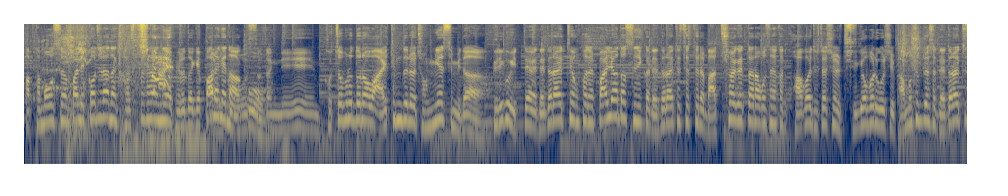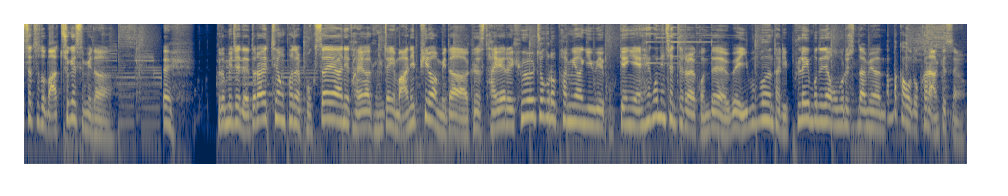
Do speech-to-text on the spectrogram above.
밥다 먹었으면 빨리 꺼지라는 가스트 사장님의 배려 덕에 빠르게 나왔고 사장님. 거점으로 돌아와 아이템들을 정리했습니다. 그리고 이때 네더라이트 형판을 빨리 얻었으니까 네더라이트 세트를 맞춰야겠다라고 생각한 과거의 제 자신을 죽여버리고 싶. 아무튼 그래서 네더라이트 세트도 맞추겠습니다. 에휴. 그럼 이제 네더라이트 형판을 복사해야 하니 다이아가 굉장히 많이 필요합니다. 그래서 다이아를 효율적으로 파밍하기 위해 곡괭이에 행운 인챈트를 할 건데 왜 이 부분은 다 리플레이 모드냐고 물으신다면 깜빡하고 녹화를 안 켰어요.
